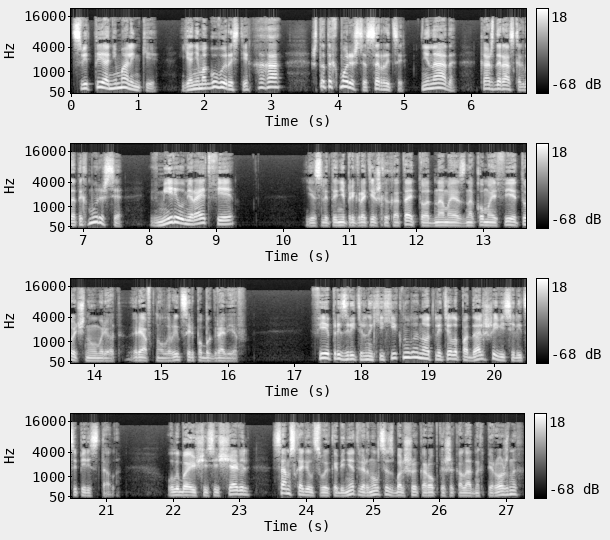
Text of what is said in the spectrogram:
Цветы, они маленькие. Я не могу вырасти. Ха-ха! Что ты хмуришься, сэр-рыцарь? Не надо. Каждый раз, когда ты хмуришься, в мире умирает фея». «Если ты не прекратишь хохотать, то одна моя знакомая фея точно умрет», — рявкнул рыцарь, побагровев. Фея презрительно хихикнула, но отлетела подальше и веселиться перестала. Улыбающийся щавель сам сходил в свой кабинет, вернулся с большой коробкой шоколадных пирожных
